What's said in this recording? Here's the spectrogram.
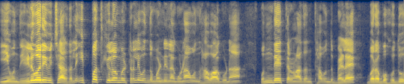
ಈ ಒಂದು ಇಳುವರಿ ವಿಚಾರದಲ್ಲಿ ಇಪ್ಪತ್ತು ಕಿಲೋಮೀಟ್ರಲ್ಲಿ ಒಂದು ಮಣ್ಣಿನ ಗುಣ, ಒಂದು ಹವಾಗುಣ, ಒಂದೇ ತೆರನಾದಂಥ ಒಂದು ಬೆಳೆ ಬರಬಹುದು.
